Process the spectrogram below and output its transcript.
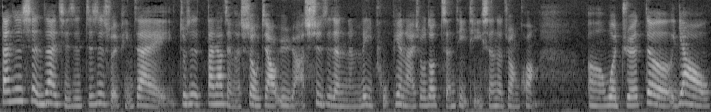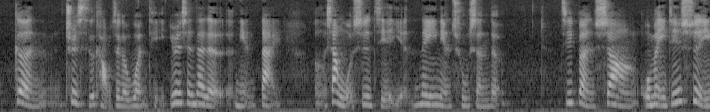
但是现在其实知识水平在，就是大家整个受教育啊，识字的能力普遍来说都整体提升的状况。呃，我觉得要更去思考这个问题，因为现在的年代，呃，像我是解严那一年出生的，基本上我们已经是一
